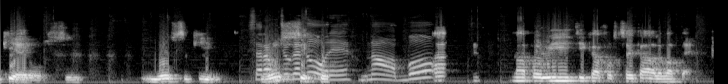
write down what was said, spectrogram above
chi, è Rossi? Rossi chi? Sarà Rossi, un giocatore? No, boh. Ah, una politica, Forza Italia, va bene.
